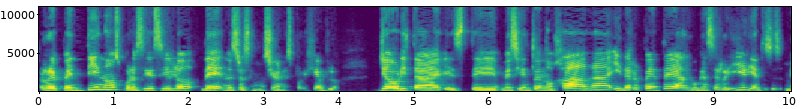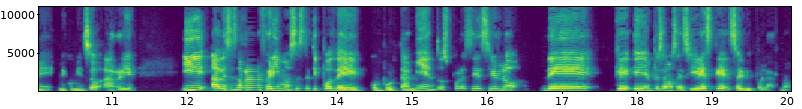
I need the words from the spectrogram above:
repentinos, por así decirlo, de nuestras emociones. Por ejemplo, yo ahorita este, me siento enojada y de repente algo me hace reír y entonces me, me comienzo a reír. Y a veces nos referimos a este tipo de comportamientos, por así decirlo, de que empezamos a decir es que soy bipolar, ¿no?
